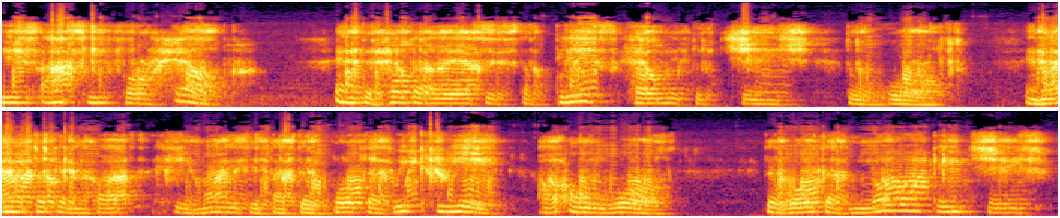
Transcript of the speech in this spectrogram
is asking for help. And the help that I ask is to please help me to change the world. And I'm not talking about humanity, but the world that we create, our own world. The world that no one can change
